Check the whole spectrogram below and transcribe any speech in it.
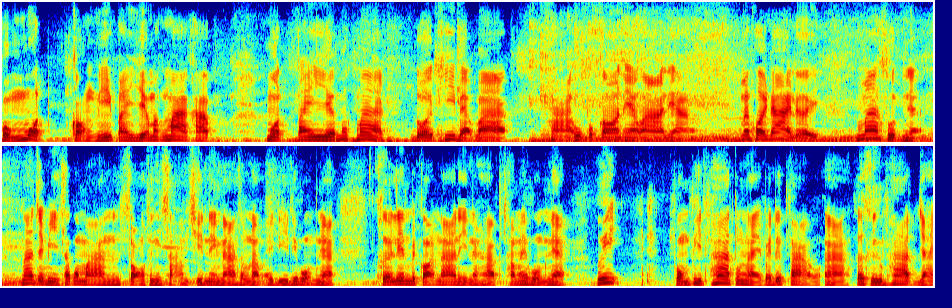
ผมหมดกล่องนี้ไปเยอะมากๆครับ หมดไปเยอะมากๆ โดยที่แบบว่าหาอุปกรณ์ LR เนี่ยไม่ค่อยได้เลย มากสุดเนี่ยน่าจะมีสักประมาณ 2-3 ชิ้นเองนะสำหรับ ID ที่ผมเนี่ยเคยเล่นไปก่อนหน้านี้นะครับทำให้ผมเนี่ยเฮ้ยผมผิดพลาดตรงไหนไปหรือเปล่า อ่า ก็คือพลาดใหญ่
